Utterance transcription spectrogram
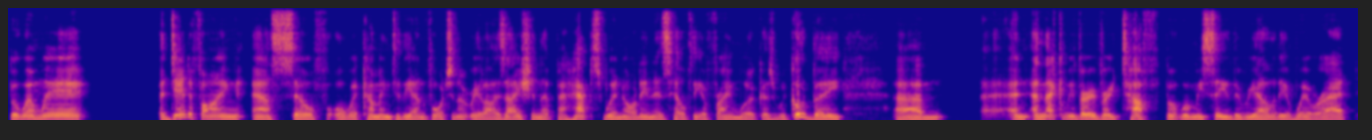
but when we're identifying ourself or we're coming to the unfortunate realization that perhaps we're not in as healthy a framework as we could be um, and and that can be very very tough. But when we see the reality of where we're at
